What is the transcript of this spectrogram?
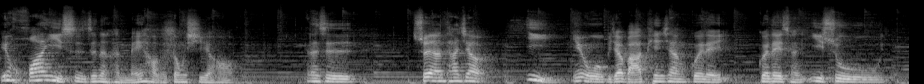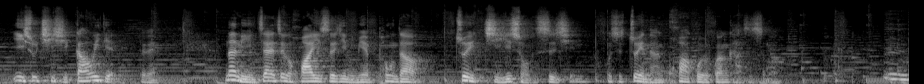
因为花艺是真的很美好的东西哈，但是虽然它叫。艺，因为我比较把它偏向归类归类成艺术，艺术气息高一点，对不对？那你在这个花艺设计里面碰到最棘手的事情，或是最难跨过的关卡是什么？嗯，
